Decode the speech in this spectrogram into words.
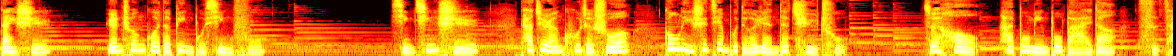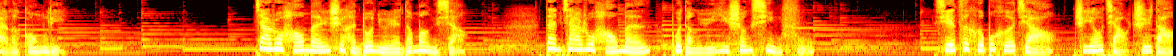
但是，元春过得并不幸福。省亲时，她居然哭着说：“宫里是见不得人的去处。”最后。还不明不白的死在了宫里。嫁入豪门是很多女人的梦想，但嫁入豪门不等于一生幸福。鞋子合不合脚，只有脚知道；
